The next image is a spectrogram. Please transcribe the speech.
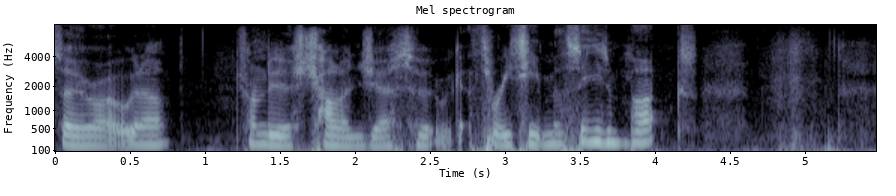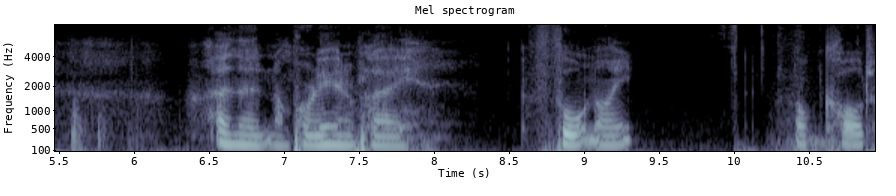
So right, we're gonna try and do this challenge, yeah. So we get three team of the season packs, and then I'm probably gonna play Fortnite or COD,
